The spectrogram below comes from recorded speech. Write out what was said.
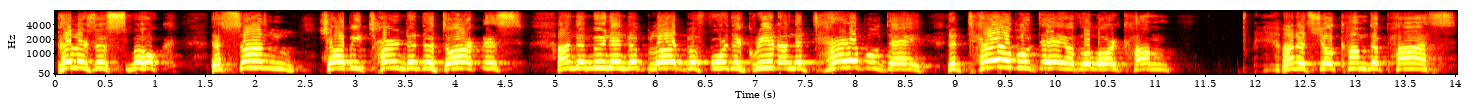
pillars of smoke. The sun shall be turned into darkness, and the moon and the blood before the great and the terrible day, the terrible day of the Lord come. And it shall come to pass,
